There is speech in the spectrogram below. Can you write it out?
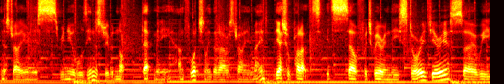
in Australia in this renewables industry, but not that many, unfortunately, that are Australian made. The actual products itself, which we're in the storage area, so we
